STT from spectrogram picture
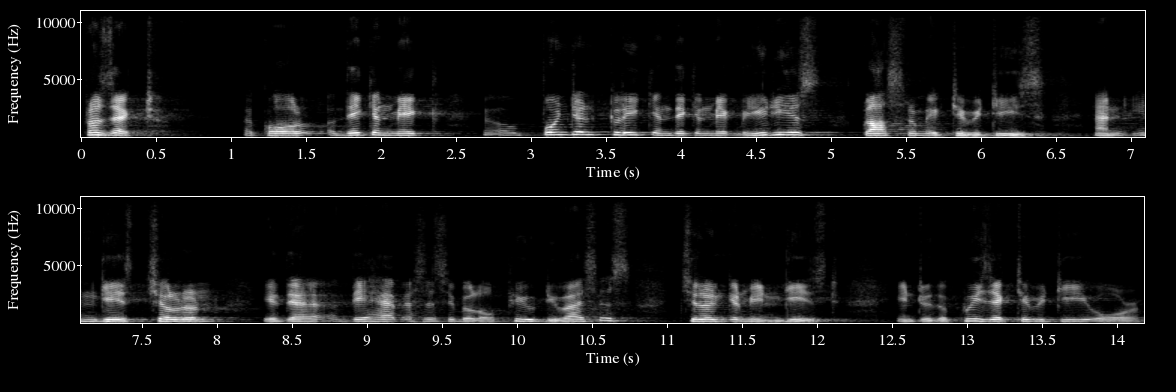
project uh, called, they can make uh, point and click and they can make various classroom activities and engage children. If they have accessible a few devices, children can be engaged into the quiz activity or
